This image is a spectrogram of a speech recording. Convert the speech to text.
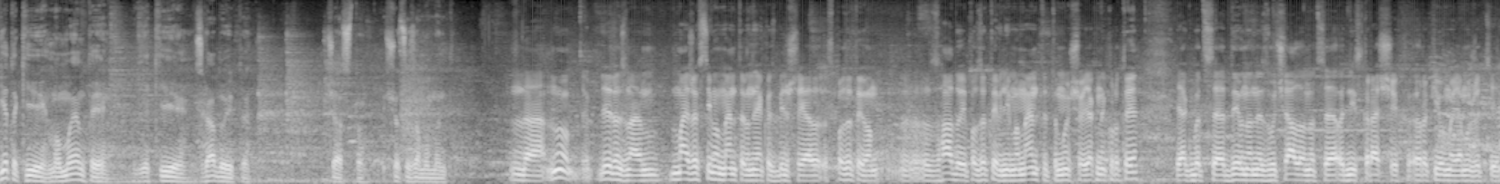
Є такі моменти, які згадуєте часто. Що це за моменти? Да. Ну, я не знаю, майже всі моменти вони якось більше я з позитивом е, згадую позитивні моменти, тому що як не крути, як би це дивно не звучало, але це одні з кращих років в моєму житті.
